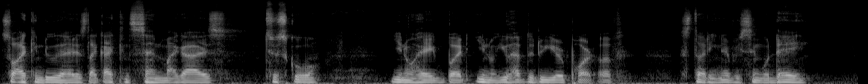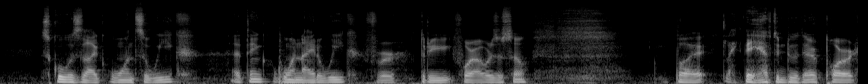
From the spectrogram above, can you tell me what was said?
So I can do that. It's like I can send my guys to school, you know, hey, but you know, you have to do your part of studying every single day. School is like once a week, I think, one night a week for three, four hours or so. But like they have to do their part,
